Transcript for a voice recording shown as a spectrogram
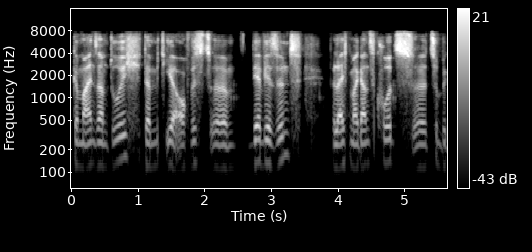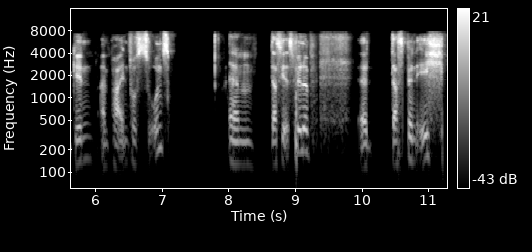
gemeinsam durch, damit ihr auch wisst, äh, wer wir sind. Vielleicht mal ganz kurz äh, zu Beginn ein paar Infos zu uns. Ähm, das hier ist Philipp, äh, das bin ich.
